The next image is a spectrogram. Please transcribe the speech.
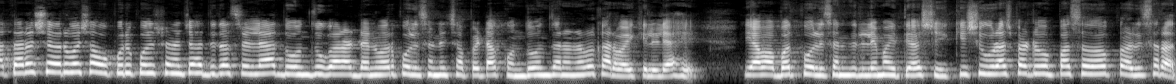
सातारा शहर व शाहूपुरी पोलीस ठाण्याच्या हद्दीत असलेल्या दोन जुगार अड्ड्यांवर पोलिसांनी छापे टाकून दोन जणांवर कारवाई केलेली आहे. याबाबत पोलिसांनी दिलेली माहिती अशी की शिवराज पेट्रोलपंपासह परिसरात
